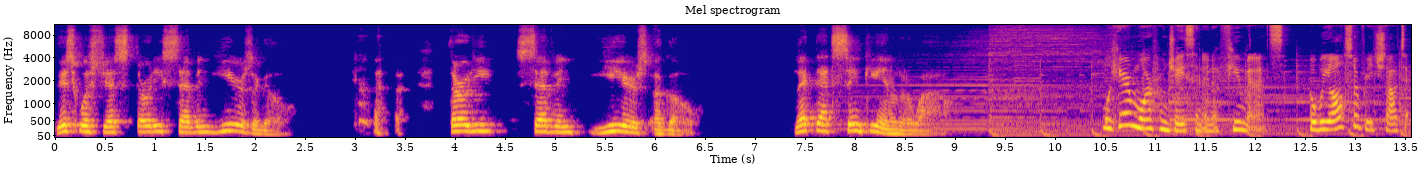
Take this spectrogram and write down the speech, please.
This was just 37 years ago. 37 years ago. Let that sink in a little while. We'll hear more from Jason in a few minutes, but we also reached out to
